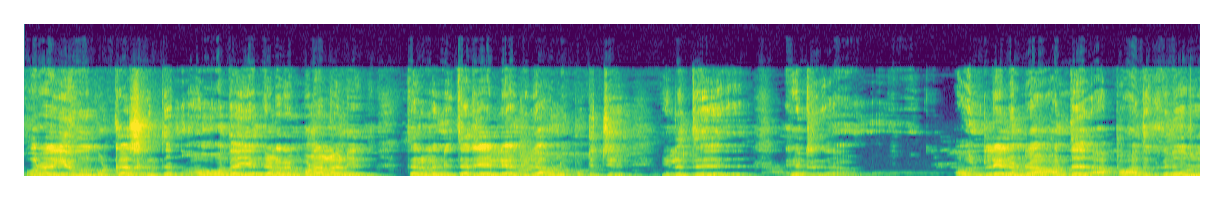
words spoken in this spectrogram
ஒரு இருபது பொற்காசுகள் தரணும். அவன் வந்தான் எங்களை ரொம்ப நாளாக நீ தரல நீ தரையா இல்லையான்னு சொல்லி அவனை பிடிச்சி இழுத்து கேட்டிருக்கான் அவன் இல்லைன்னு அந்த அப்போ அதுக்குன்னு ஒரு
